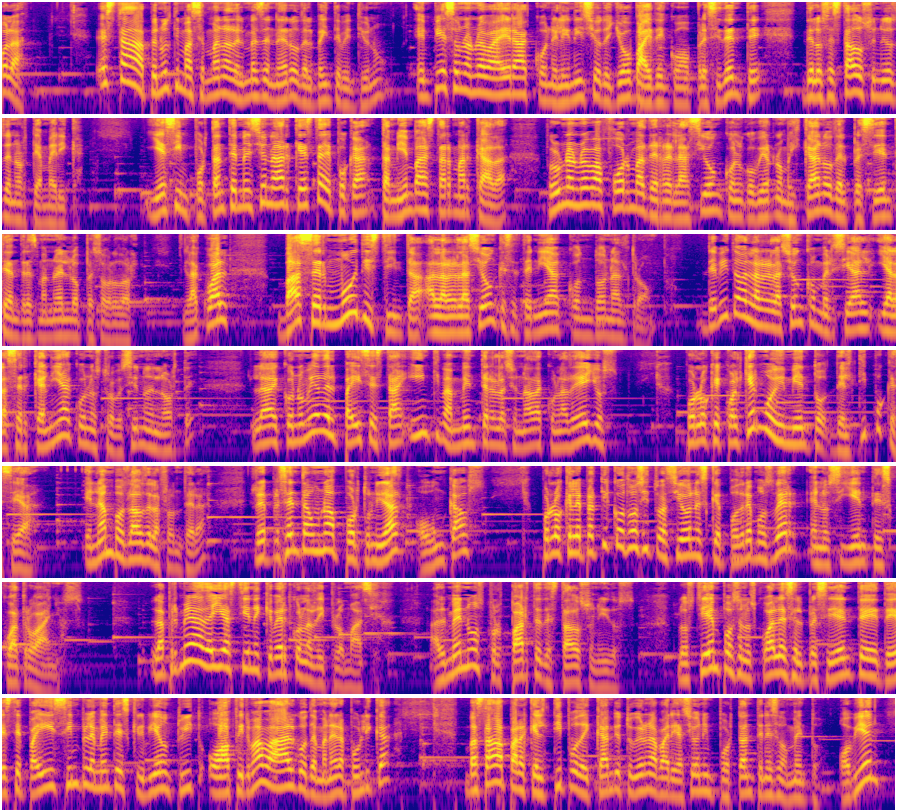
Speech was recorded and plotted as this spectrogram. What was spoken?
Hola, esta penúltima semana del mes de enero del 2021 empieza una nueva era con el inicio de Joe Biden como presidente de los Estados Unidos de Norteamérica. Y es importante mencionar que esta época también va a estar marcada por una nueva forma de relación con el gobierno mexicano del presidente Andrés Manuel López Obrador, la cual va a ser muy distinta a la relación que se tenía con Donald Trump. Debido a la relación comercial y a la cercanía con nuestro vecino del norte, la economía del país está íntimamente relacionada con la de ellos, por lo que cualquier movimiento del tipo que sea en ambos lados de la frontera representa una oportunidad o un caos, por lo que le platico dos situaciones que podremos ver en los siguientes cuatro años. La primera de ellas tiene que ver con la diplomacia, al menos por parte de Estados Unidos. Los tiempos en los cuales el presidente de este país simplemente escribía un tweet o afirmaba algo de manera pública bastaba para que el tipo de cambio tuviera una variación importante en ese momento, o bien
